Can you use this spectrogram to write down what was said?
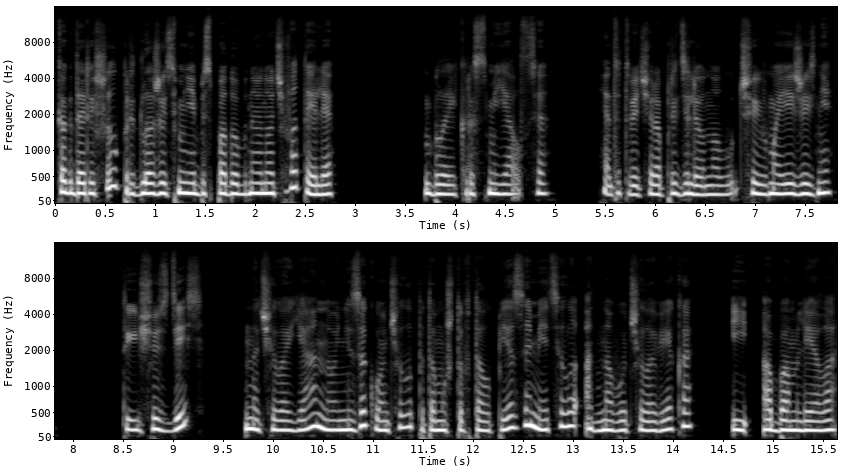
когда решил предложить мне бесподобную ночь в отеле. Блейк рассмеялся. Этот вечер определенно лучший в моей жизни. «Ты еще здесь?» — начала я, но не закончила, потому что в толпе заметила одного человека и обомлела.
